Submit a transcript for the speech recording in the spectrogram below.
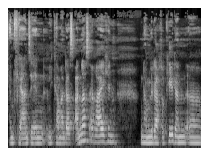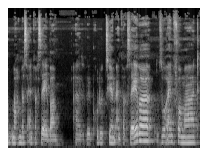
im Fernsehen, wie kann man das anders erreichen? Und haben gedacht, okay, dann äh, machen wir es einfach selber. Also wir produzieren einfach selber so ein Format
